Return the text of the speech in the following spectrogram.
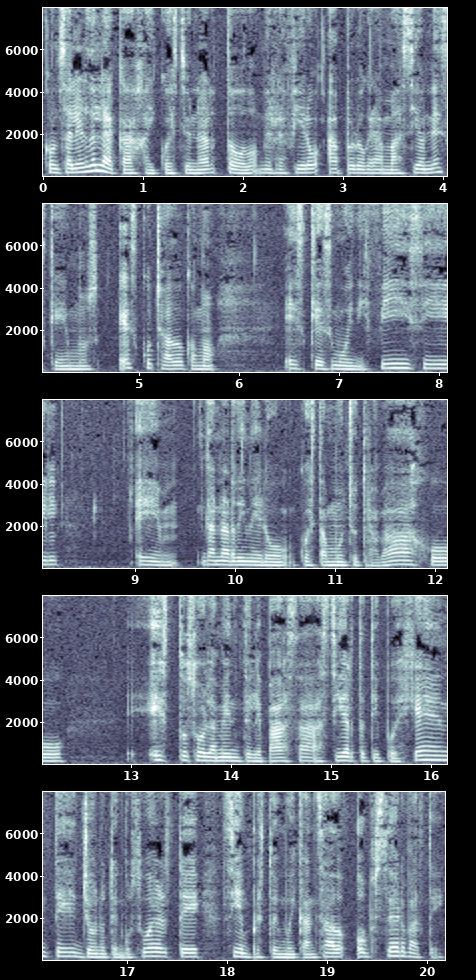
Con salir de la caja y cuestionar todo me refiero a programaciones que hemos escuchado como es que es muy difícil, em, ganar dinero cuesta mucho trabajo, esto solamente le pasa a cierto tipo de gente, yo no tengo suerte, siempre estoy muy cansado. Obsérvate,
